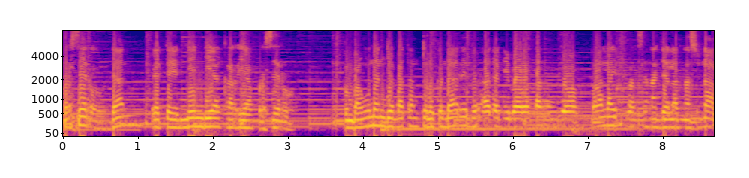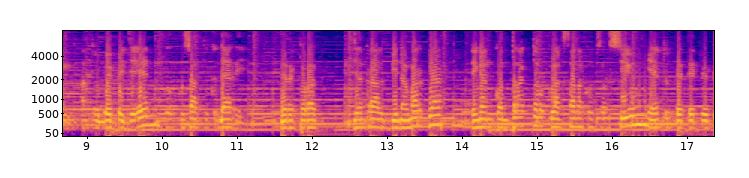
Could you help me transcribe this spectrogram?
Persero dan PT Nindya Karya Persero. Pembangunan jembatan Teluk Kendari berada di bawah tanggung jawab Balai Pelaksana Jalan Nasional atau BPJN 21 Kendari, Direktorat Jenderal Bina Marga dengan kontraktor pelaksana konsorsium yaitu PT PB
